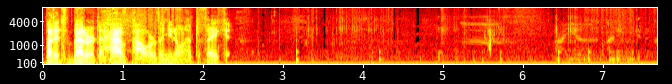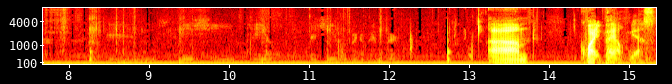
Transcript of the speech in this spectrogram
But it's better to have power than you don't have to fake it. Um, quite pale, yes.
